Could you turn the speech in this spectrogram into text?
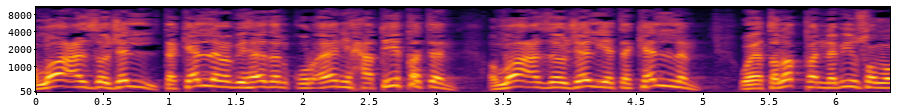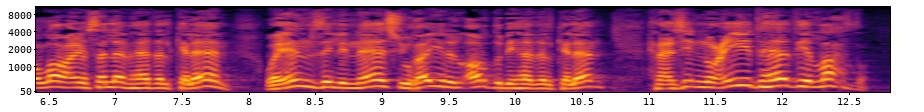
الله عز وجل تكلم بهذا القرآن حقيقة. الله عز وجل يتكلم ويتلقى النبي صلى الله عليه وسلم هذا الكلام وينزل للناس يغير الأرض بهذا الكلام. إحنا عايزين نعيد هذه اللحظة.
